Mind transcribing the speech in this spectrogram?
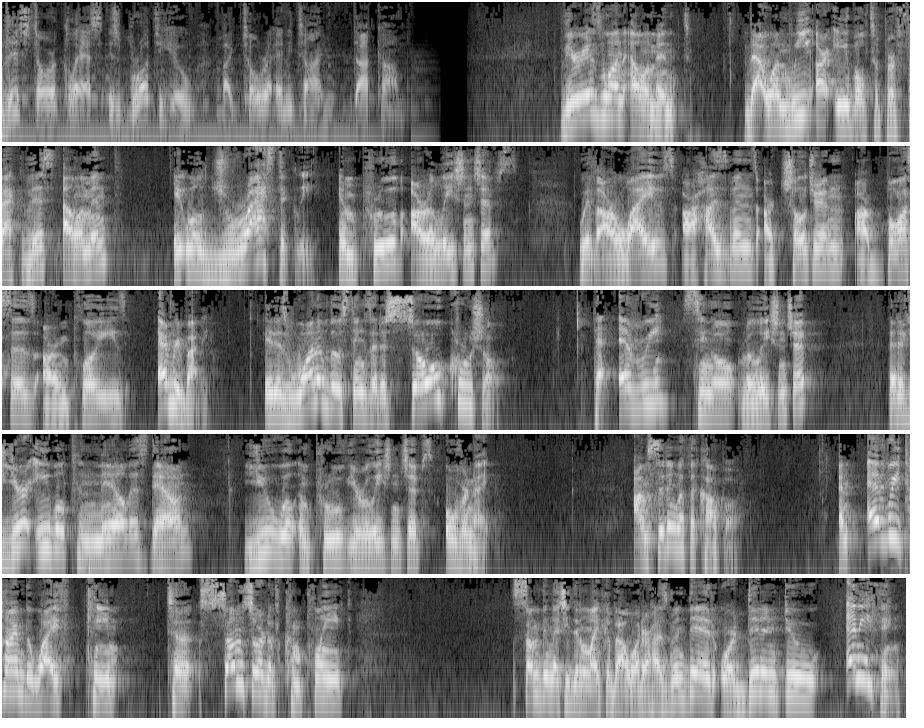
This Torah class is brought to you by TorahAnytime.com. There is one element that when we are able to perfect this element, it will drastically improve our relationships with our wives, our husbands, our children, our bosses, our employees, everybody. It is one of those things that is so crucial to every single relationship that if you're able to nail this down, you will improve your relationships overnight. I'm sitting with a couple, and every time the wife came to some sort of complaint, something that she didn't like about what her husband did or didn't do, anything,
